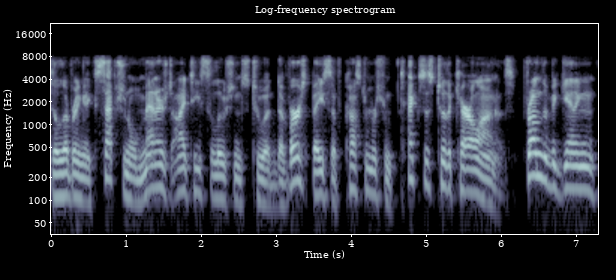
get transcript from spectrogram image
delivering exceptional managed IT solutions to a diverse base of customers from Texas to the Carolinas. From the beginning,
